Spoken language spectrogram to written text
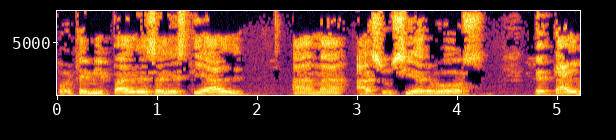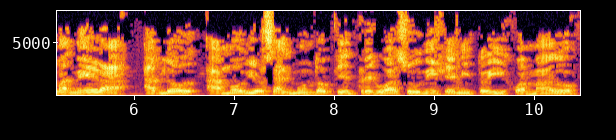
Porque mi Padre Celestial ama a sus siervos de tal manera habló, amó Dios al mundo que entregó a su unigénito Hijo amado,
